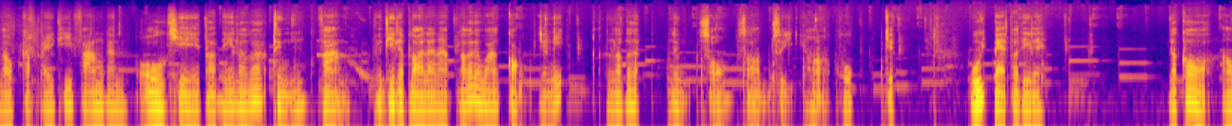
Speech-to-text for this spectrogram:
เรากลับไปที่ฟาร์มกัน โอเค ตอนนี้เราก็ถึงฟาร์มเป็นที่เรียบร้อยแล้วนะครับ เราก็จะวางกล่องอย่างนี้ เราก็หนึ่งสองสามสี่ห้าหกเจ็ดอุ้ยแปดพอดีเลย แล้วก็เอา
